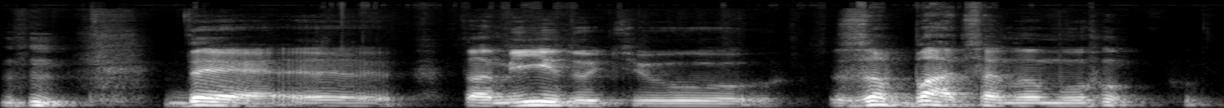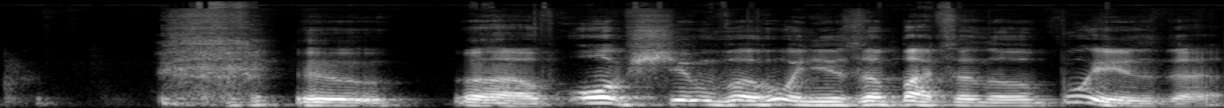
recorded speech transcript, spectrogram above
де е, там їдуть у забацаному е, в общому вагоні забацаного поїзда.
